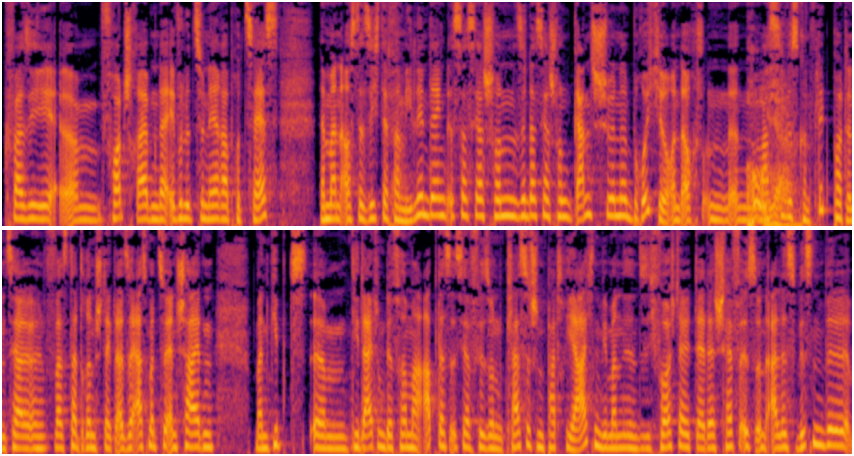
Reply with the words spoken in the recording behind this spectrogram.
quasi ähm, fortschreibender evolutionärer Prozess. Wenn man aus der Sicht der Familien denkt, ist das ja schon, sind das ja schon ganz schöne Brüche und auch ein, ein oh, massives ja. Konfliktpotenzial, was da drin steckt. Also erstmal zu entscheiden, man gibt ähm, die Leitung der Firma ab. Das ist ja für so einen klassischen Patriarchen, wie man sich vorstellt, der der Chef ist und alles wissen will,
